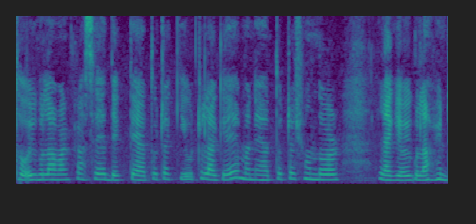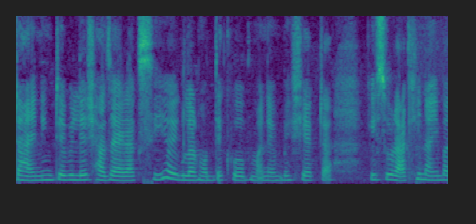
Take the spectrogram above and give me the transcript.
তো ওইগুলো আমার কাছে দেখতে এতটা কিউট লাগে মানে এতটা সুন্দর লাগে, ওইগুলো আমি ডাইনিং টেবিলে সাজায় রাখছি। ওইগুলোর মধ্যে খুব মানে বেশি একটা কিছু রাখি নাই বা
